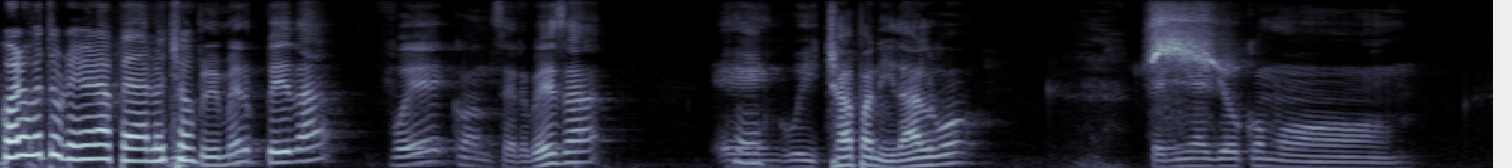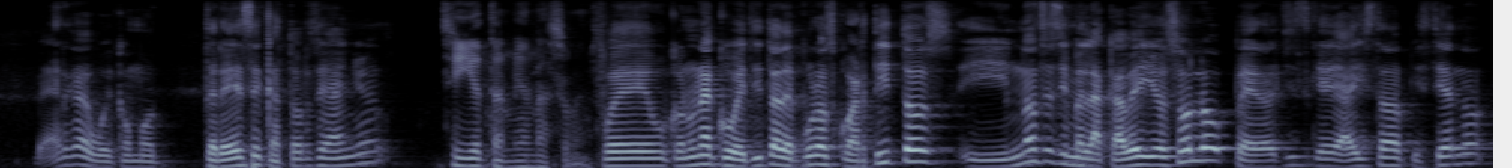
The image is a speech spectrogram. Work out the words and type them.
¿Cuál fue tu primera peda, Mi Lucho? primer peda fue con cerveza en Huichapan, Hidalgo. Tenía yo como. Verga, güey, como 13, 14 años. Sí, yo también más o menos. Fue con una cubetita de puros cuartitos. Y no sé si me la acabé yo solo, pero es que ahí estaba pisteando.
